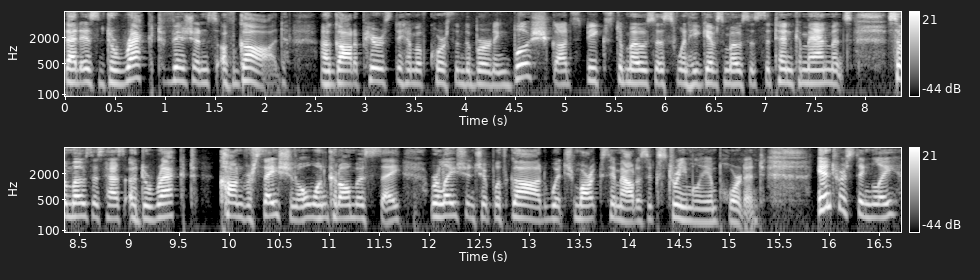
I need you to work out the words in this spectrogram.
that is, direct visions of God. Uh, God appears to him, of course, in the burning bush. God speaks to Moses when he gives Moses the Ten Commandments. So Moses has a direct conversational, one could almost say, relationship with God, which marks him out as extremely important. Interestingly,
